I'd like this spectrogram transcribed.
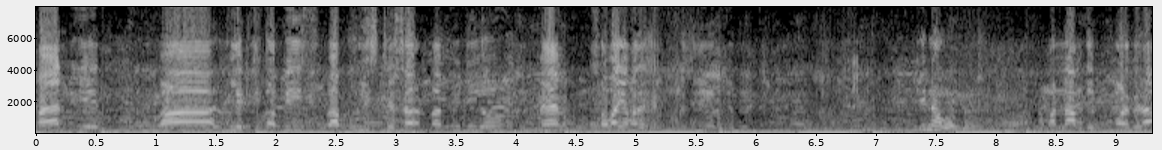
ফায়ার ব্রিগেড বা ইলেকট্রিক অফিস বা পুলিশ স্টেশন বা বিডিও ম্যাম সবাই আমাদের হেল্প করেছে। কি নাম আপনার? আমার নাম দেবকুমার বেরা।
